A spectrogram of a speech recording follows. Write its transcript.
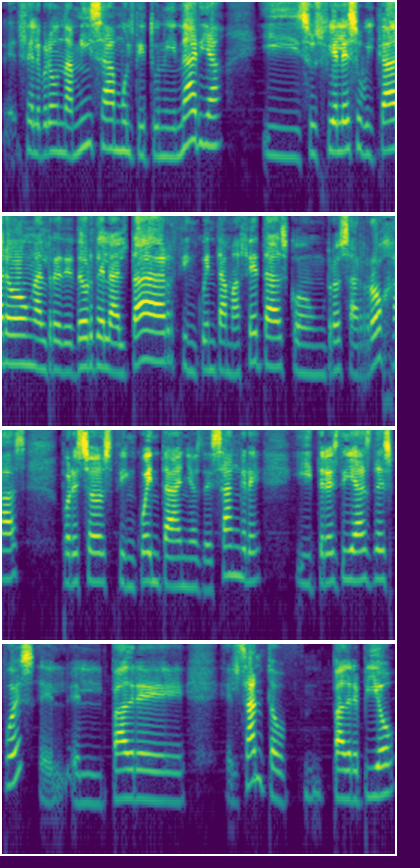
eh, celebró una misa multitudinaria y sus fieles ubicaron alrededor del altar 50 macetas con rosas rojas por esos 50 años de sangre y tres días después el, el padre, el santo padre Pío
